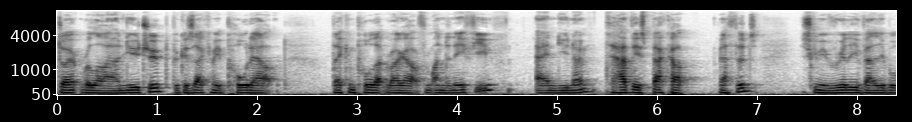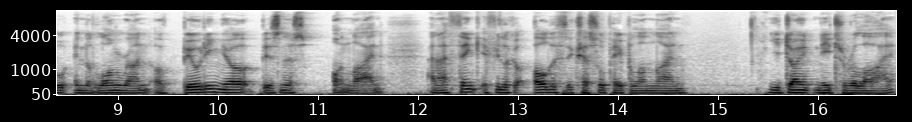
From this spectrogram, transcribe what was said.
don't rely on YouTube because that can be pulled out. They can pull that rug out from underneath you. And you know, to have these backup methods, it's going to be really valuable in the long run of building your business online. And I think if you look at all the successful people online, you don't need to rely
